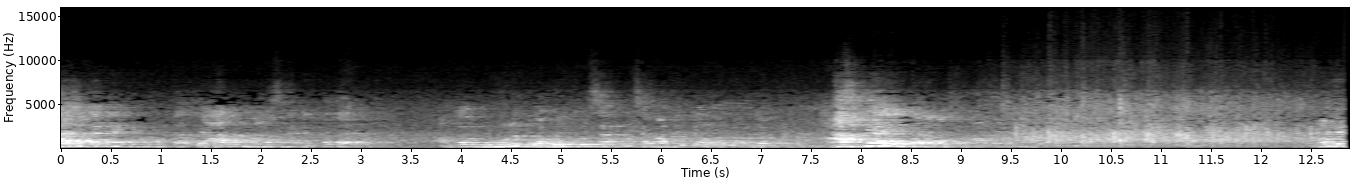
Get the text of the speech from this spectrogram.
ರಾಜಕಾರಣಿ ಆಗಿರುವಂಥದ್ದು ಯಾರ ಮನಸ್ಸಿನಾಗ ಇರ್ತದ ಅಂಥವ್ರು ನೂರಕ್ಕೆ ಒಬ್ಬರಿಗೂ ಸಾಕು ಸಮಾಜಕ್ಕೆ ಅವರು ಒಂದು ಆಸ್ತಿ ಆಗಿರ್ತಾರೆ ಅನ್ನೋ ಮಾತನ್ನ ನಾವು ನೋಡಿ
